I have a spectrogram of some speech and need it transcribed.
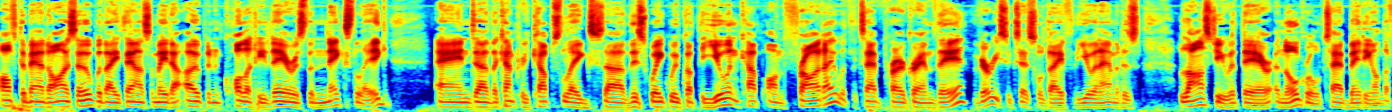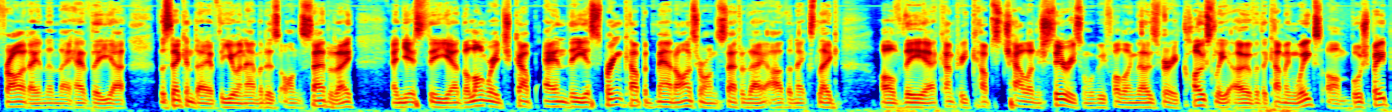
off to Mount Isa with a 1,000 metre open quality there is the next leg and uh, the Country Cups legs uh, this week. We've got the Ewan Cup on Friday with the TAB program there. Very successful day for the Ewan Amateurs last year with their inaugural TAB meeting on the Friday, and then they have the uh, the second day of the Ewan Amateurs on Saturday. And yes, the uh, the Longreach Cup and the Spring Cup at Mount Isa on Saturday are the next leg of the uh, Country Cups Challenge Series, and we'll be following those very closely over the coming weeks on Bush Beat.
